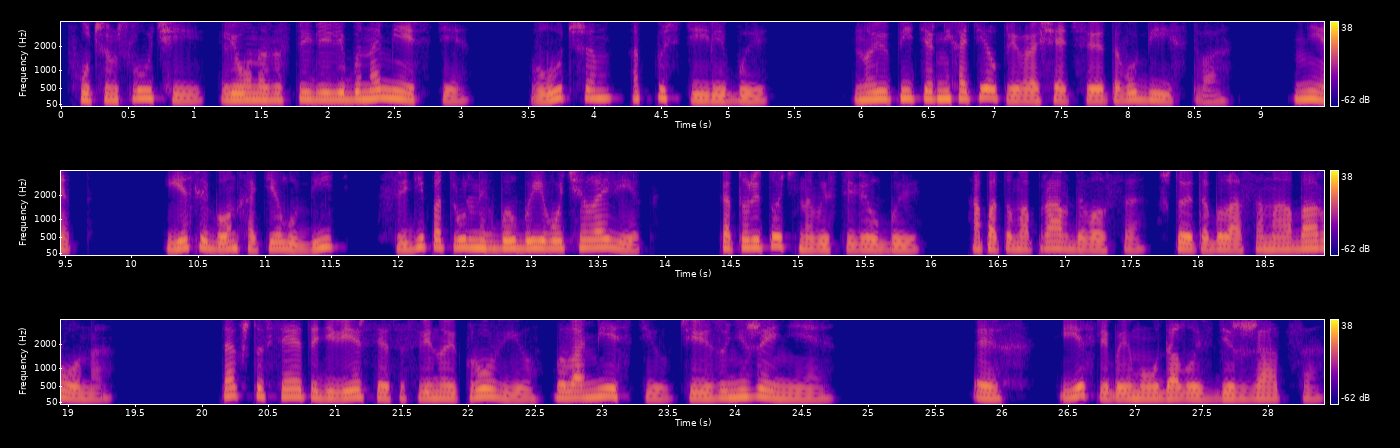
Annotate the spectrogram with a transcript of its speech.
В худшем случае Леона застрелили бы на месте, в лучшем отпустили бы. Но Юпитер не хотел превращать все это в убийство. Нет, если бы он хотел убить, среди патрульных был бы его человек, который точно выстрелил бы, а потом оправдывался, что это была самооборона. Так что вся эта диверсия со свиной кровью была местью через унижение. Эх, если бы ему удалось сдержаться,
